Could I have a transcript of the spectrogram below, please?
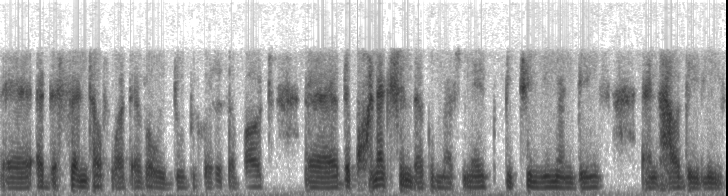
uh, at the center of whatever we do because it's about uh, the connection that we must make between human beings and how they live.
